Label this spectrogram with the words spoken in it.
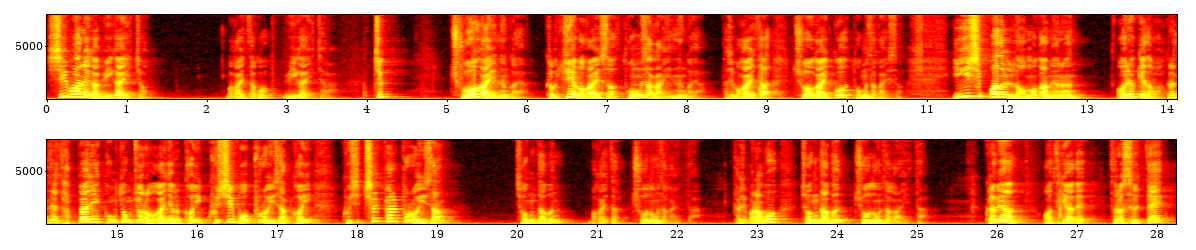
C번에가 위가 있죠. 뭐가 있다고? 위가 있잖아. 즉, 주어가 있는 거야. 그럼 뒤에 뭐가 있어? 동사가 있는 거야. 다시 뭐가 있다? 주어가 있고 동사가 있어. 20번을 넘어가면은 어렵게 나와. 그런데 답변이 공통적으로 뭐가 있냐면 거의 95% 이상, 거의 97, 8% 이상 정답은 뭐가 있다? 주어 동사가 있다. 다시 뭐라고? 정답은 주어 동사가 있다. 그러면 어떻게 해야 돼? 들었을 때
